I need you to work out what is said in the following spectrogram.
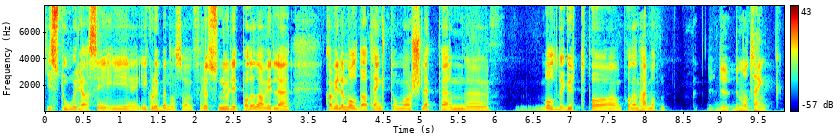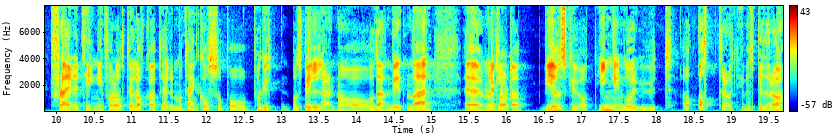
historia si i, i klubben? Altså For å snu litt på det, da, ville, hva ville Molde ha tenkt om å slippe en uh, Molde-gutt på, på denne måten? Du, du må tenke flere ting i forhold til akkurat det. Du må tenke også på, på gutten, på spilleren og, og den biten der. Eh, men det er klart at vi ønsker jo at ingen går ut av attraktive spillere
